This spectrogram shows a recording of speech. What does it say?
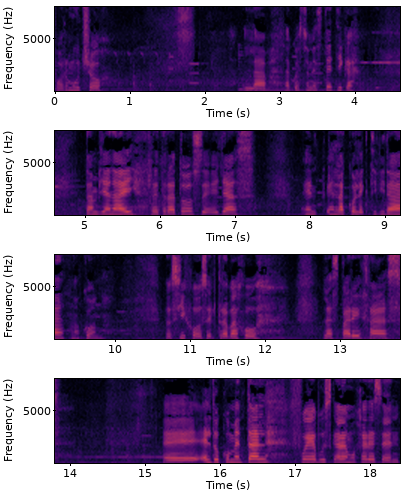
por mucho la, cuestión estética. También hay retratos de ellas en, la colectividad, con los hijos, el trabajo, las parejas. Eh, el documental fue buscar a mujeres en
